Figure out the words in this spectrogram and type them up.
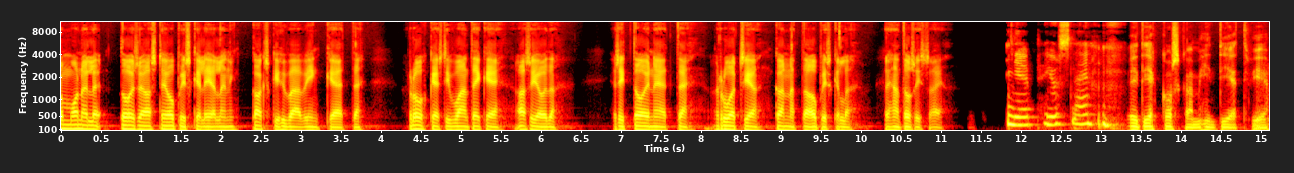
on monelle toisen asteen opiskelijalle niin kaksikin hyvää vinkkiä, että rohkeasti vaan tekee asioita. Ja sitten toinen, että ruotsia kannattaa opiskella ihan tosissaan. Jep, just näin. Ei tiedä koskaan, mihin tiet vie.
